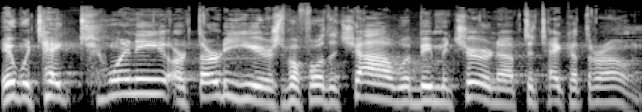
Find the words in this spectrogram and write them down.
It would take 20 or 30 years before the child would be mature enough to take a throne.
